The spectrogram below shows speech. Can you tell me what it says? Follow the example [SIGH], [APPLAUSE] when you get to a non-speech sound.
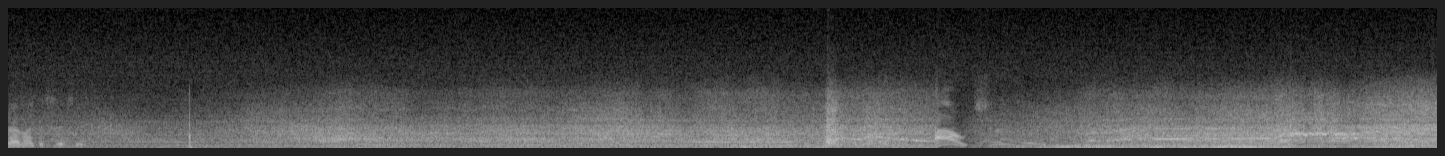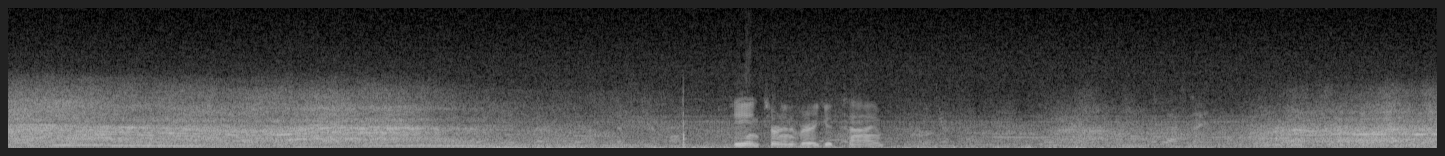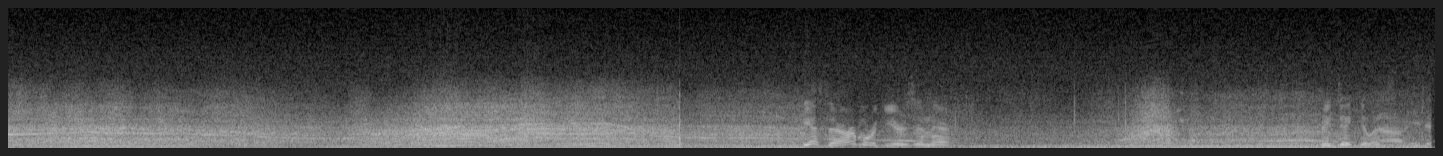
Driving like a sissy. Ouch! He ain't turning a very good time. Yes, there are more gears in there. Ridiculous. No,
